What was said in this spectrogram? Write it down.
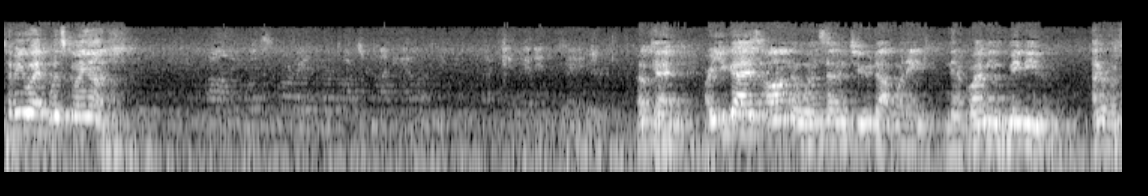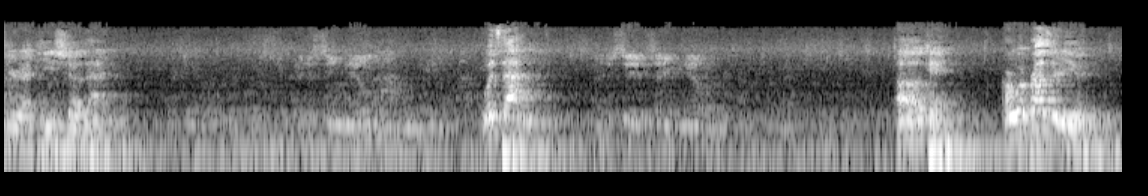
Tell me what, what's going on. Okay. Are you guys on the 172.18 net? Well, I mean, maybe, I don't know if your IPs show that. What's that? I just see it saying mail every time I try mailing. Oh, okay. Or what browser are you in?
